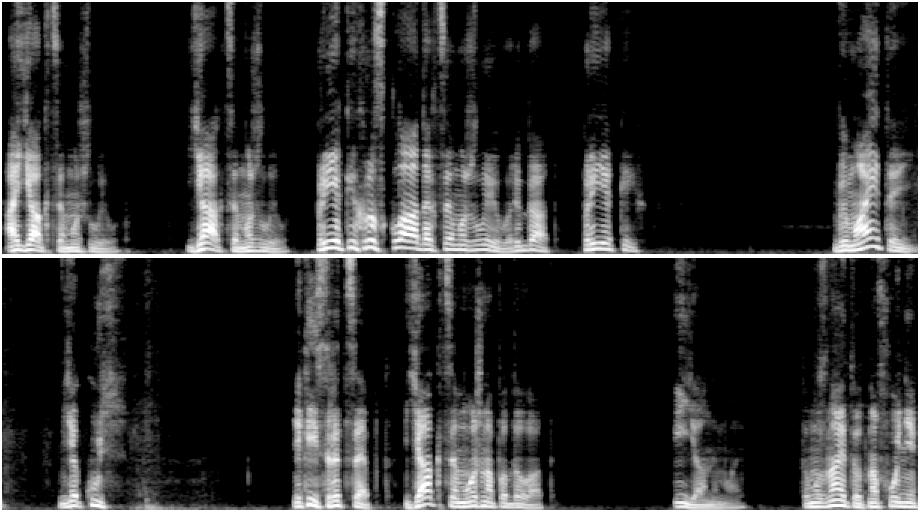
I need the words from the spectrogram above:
А як це можливо? Як це можливо? При яких розкладах це можливо, ребята? При яких? Ви маєте якусь, якийсь рецепт, як це можна подолати? І я не маю. Тому, знаєте, от на фоні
